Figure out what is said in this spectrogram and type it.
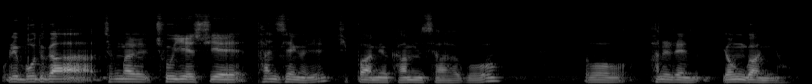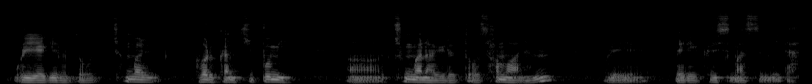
우리 모두가 정말 주 예수의 탄생을 기뻐하며 감사하고 또 하늘엔 영광이요 우리에게는 또 정말 거룩한 기쁨이 어, 충만하기를 또 사모하는 우리 메리 크리스마스입니다.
